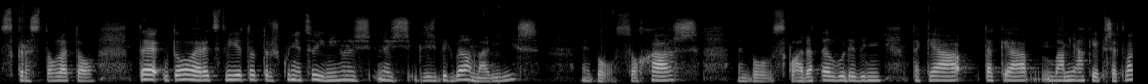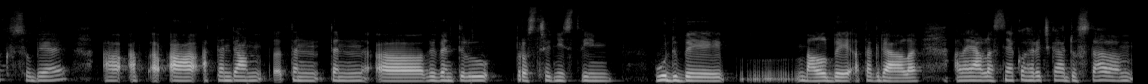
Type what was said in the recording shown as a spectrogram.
skrz tohleto. To je, u toho herectví je to trošku něco jiného, než, než když bych byla malíř, nebo sochař, nebo skladatel hudební, tak já, tak já mám nějaký přetlak v sobě a, a, a, a ten, dám, ten, ten uh, vyventiluji prostřednictvím hudby, malby a tak dále. Ale já vlastně jako herečka dostávám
